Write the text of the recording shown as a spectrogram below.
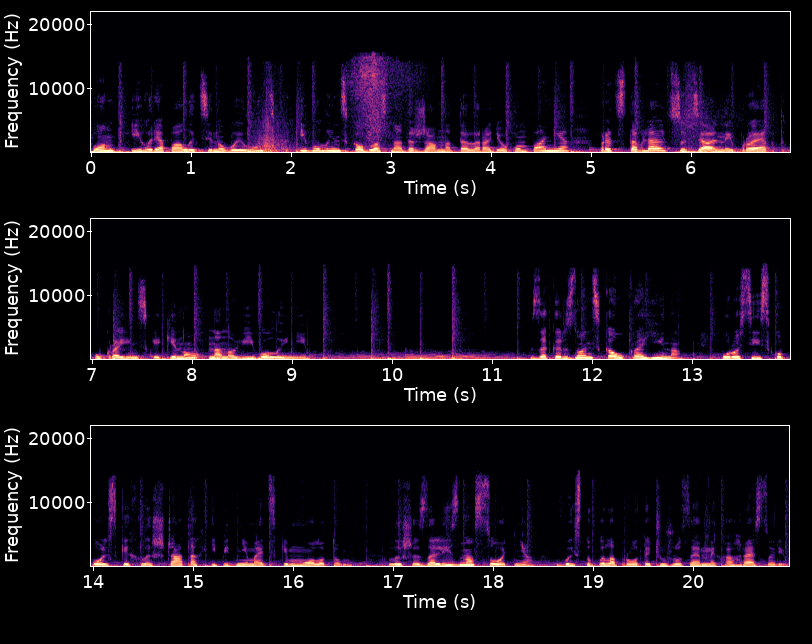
Фонд Ігоря Палиці Новий Луцьк і Волинська обласна державна телерадіокомпанія представляють соціальний проект Українське кіно на новій Волині. Закерзонська Україна у російсько-польських лещатах і під німецьким молотом. Лише залізна сотня виступила проти чужоземних агресорів.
